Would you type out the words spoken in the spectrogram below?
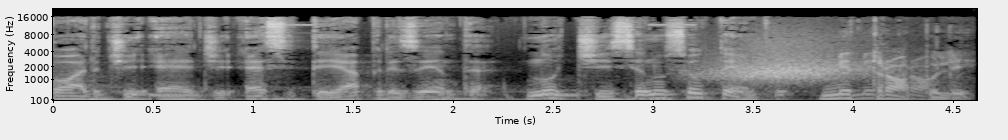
Ford Ed ST apresenta Notícia no seu tempo. Metrópole.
